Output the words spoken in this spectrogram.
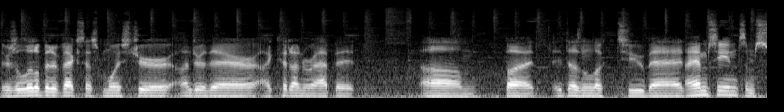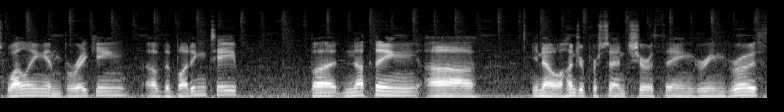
There's a little bit of excess moisture under there. I could unwrap it um, but it doesn't look too bad. I am seeing some swelling and breaking of the budding tape, but nothing, uh, you know, 100% sure thing green growth.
